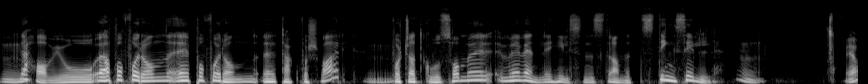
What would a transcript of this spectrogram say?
Mm. Det har vi jo ja, på forhånd. eh, På forhånd eh, takk for svar. Mm. Fortsatt god sommer. Med vennlig hilsen Strandet Stingsild. Mm. Ja.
